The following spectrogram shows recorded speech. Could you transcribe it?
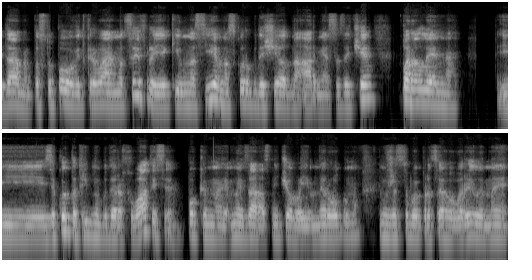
Да, ми поступово відкриваємо цифри, які у нас є. У нас скоро буде ще одна армія СЗЧ паралельна, і з якою потрібно буде рахуватися. Поки ми, ми зараз нічого їм не робимо. Ми вже з тобою про це говорили. Ми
